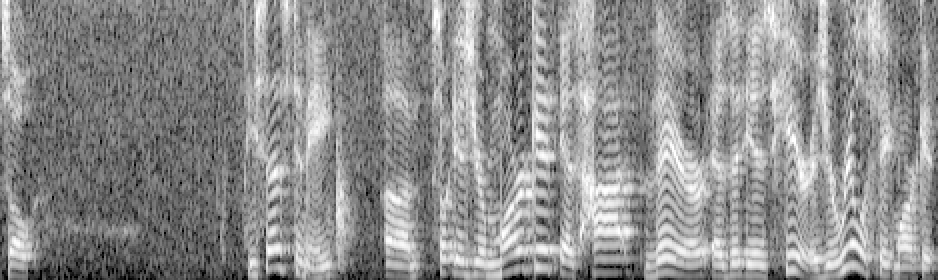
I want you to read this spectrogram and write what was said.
So he says to me, um, "So is your market as hot there as it is here? Is your real estate market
